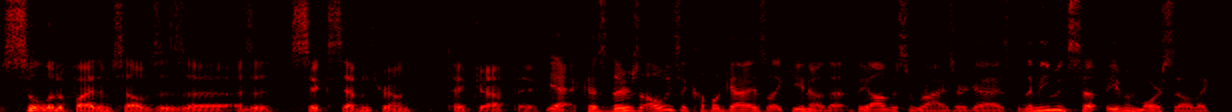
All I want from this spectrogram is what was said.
solidify themselves as a as a sixth, seventh round type draft pick. Yeah, because there's always a couple guys like you know the the obvious riser guys, but then even so, even more so like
